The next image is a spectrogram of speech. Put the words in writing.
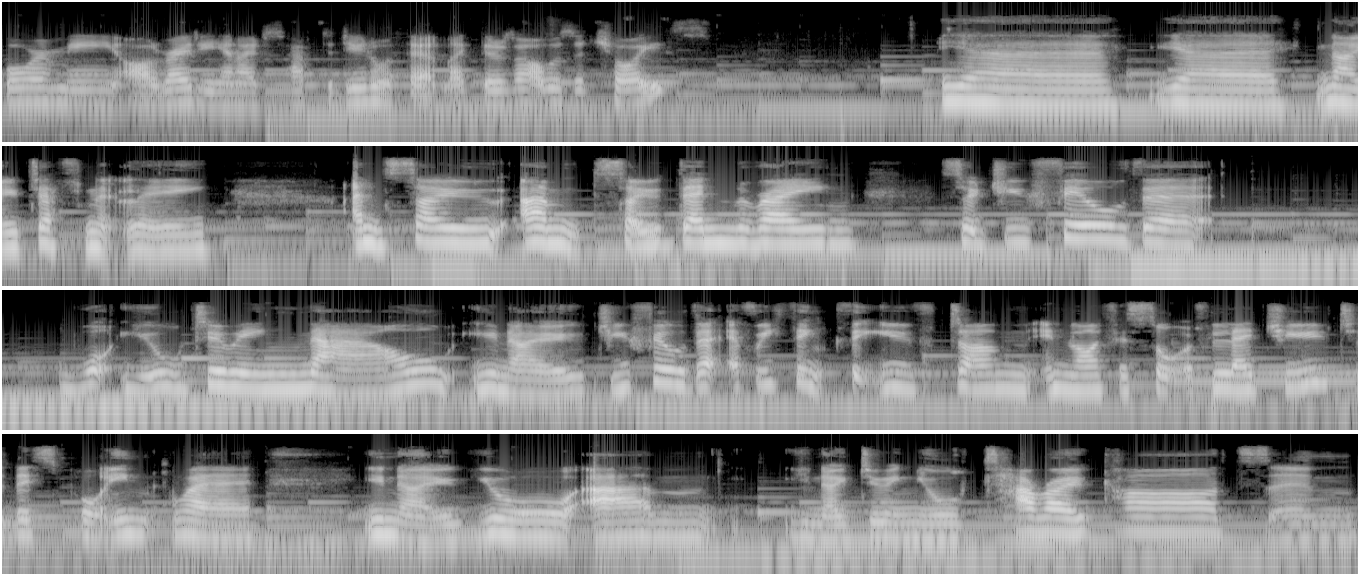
for me already and i just have to deal with it. Like there's always a choice. Yeah yeah. No definitely. And so um so then lorraine so do you feel that what you're doing now you know do you feel that everything that you've done in life has sort of led you to this point where you know you're um you know doing your tarot cards and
